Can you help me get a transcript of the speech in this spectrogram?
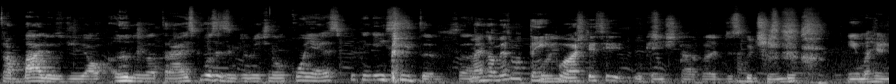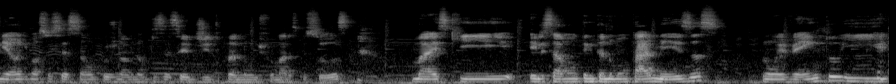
trabalhos de anos atrás que você simplesmente não conhece porque ninguém cita, sabe? Mas ao mesmo tempo, Foi. eu acho que esse. o que a gente estava discutindo em uma reunião de uma associação cujo nome não precisa ser dito para não difamar as pessoas, mas que eles estavam tentando montar mesas para um evento e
